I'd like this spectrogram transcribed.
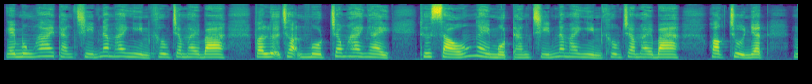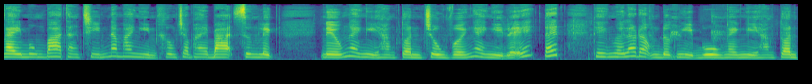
ngày mùng 2 tháng 9 năm 2023 và lựa chọn một trong hai ngày, thứ Sáu ngày 1 tháng 9 năm 2023 hoặc Chủ nhật ngày mùng 3 tháng 9 năm 2023 dương lịch. Nếu ngày nghỉ hàng tuần trùng với ngày nghỉ lễ Tết thì người lao động được nghỉ bù ngày nghỉ hàng tuần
